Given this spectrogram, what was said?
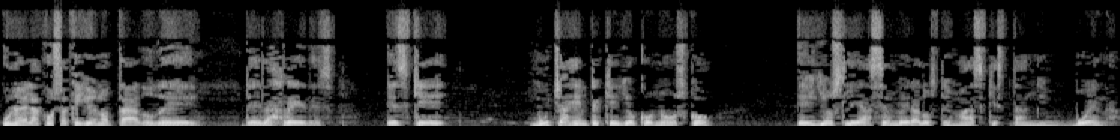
una de las cosas que yo he notado de, de las redes es que mucha gente que yo conozco, ellos le hacen ver a los demás que están en buena,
